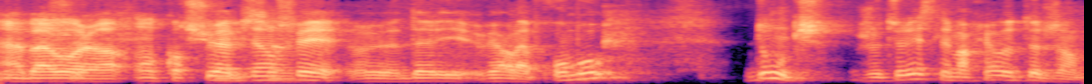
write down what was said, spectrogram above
Ah bah tu- voilà, encore Tu as bien fait euh, d'aller vers la promo. Donc, je te laisse les marqueurs de touchdown.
